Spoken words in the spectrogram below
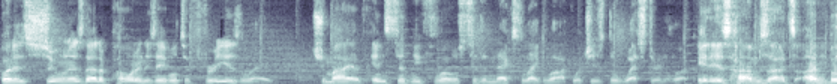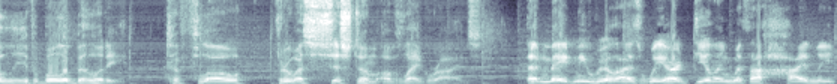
But as soon as that opponent is able to free his leg, Chimaev instantly flows to the next leg lock, which is the western hook. It is Hamzat's unbelievable ability to flow through a system of leg rides that made me realize we are dealing with a highly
